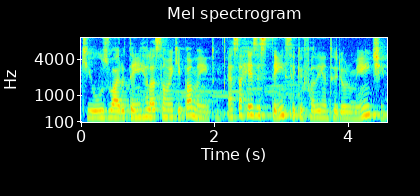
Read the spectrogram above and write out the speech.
que o usuário tem em relação ao equipamento. Essa resistência que eu falei anteriormente,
